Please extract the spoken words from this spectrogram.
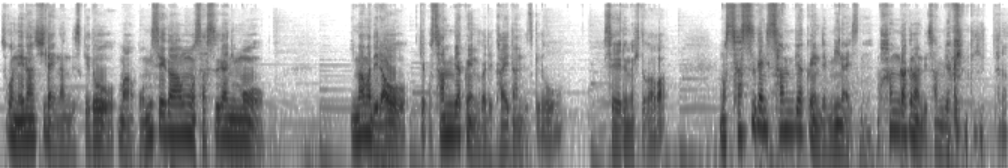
そこ値段次第なんですけど、まあ、お店側もさすがにもう、今までラオウ結構300円とかで買えたんですけど、セールの人側。もうさすがに300円で見ないですね。半額なんで300円って言ったら。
